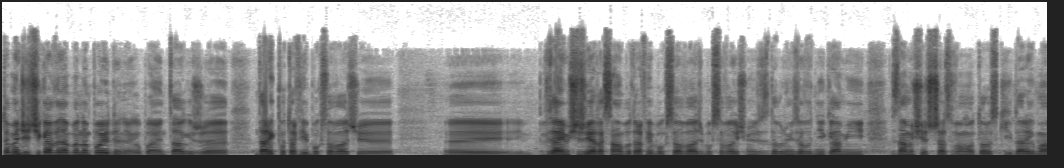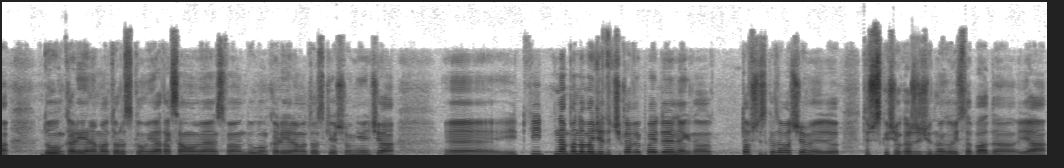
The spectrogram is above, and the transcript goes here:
to będzie ciekawy na pewno pojedynek. Powiem tak, że Darek potrafi boksować. E, Wydaje mi się, że ja tak samo potrafię boksować. Boksowaliśmy z dobrymi zawodnikami, znamy się z czasów amatorskich. Darek ma długą karierę amatorską, ja tak samo miałem swoją długą karierę amatorskie osiągnięcia. E, I, I na pewno będzie to ciekawy pojedynek. No, to wszystko zobaczymy. To, to wszystko się okaże 7 listopada. Ja,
